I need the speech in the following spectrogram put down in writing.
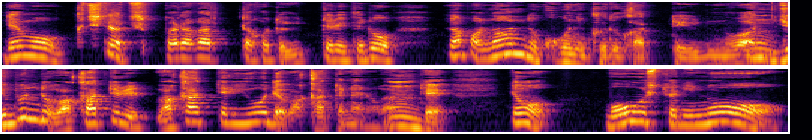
でも、口では突っ張らがったこと言ってるけど、やっぱなんでここに来るかっていうのは、うん自分で分かってる、分かってるようで分かってないのがあって、でも、もう一人の、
